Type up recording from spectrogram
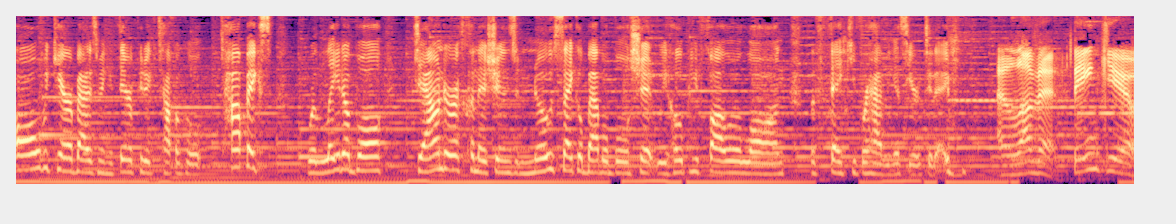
all we care about is making therapeutic topical topics relatable, down to earth clinicians, no psychobabble bullshit. We hope you follow along, but thank you for having us here today. I love it. Thank you.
